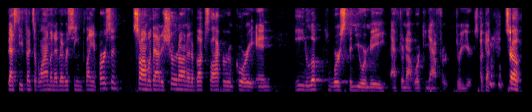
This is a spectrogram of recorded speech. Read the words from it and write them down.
best defensive lineman I've ever seen play in person. Saw him without his shirt on in a Bucs locker room, Corey, and he looked worse than you or me after not working out for three years. Okay. So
